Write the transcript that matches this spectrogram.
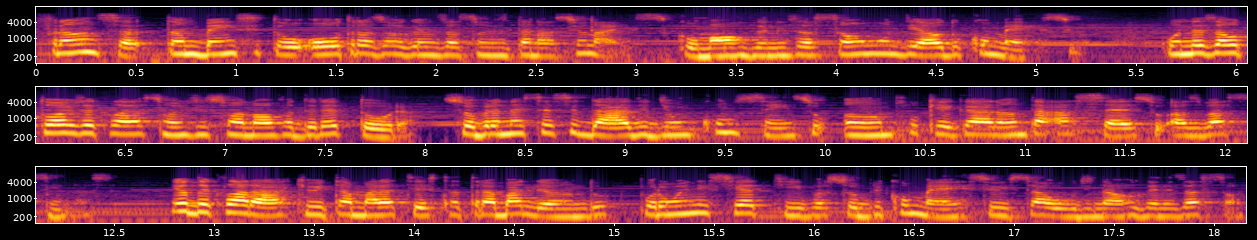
França também citou outras organizações internacionais, como a Organização Mundial do Comércio, quando exaltou as declarações de sua nova diretora sobre a necessidade de um consenso amplo que garanta acesso às vacinas, e ao declarar que o Itamaraty está trabalhando por uma iniciativa sobre comércio e saúde na organização.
